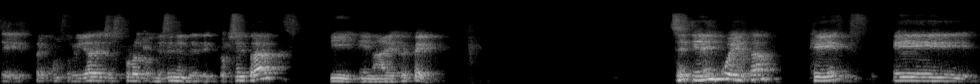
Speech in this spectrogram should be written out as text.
de, reconstruida de esos protones en el detector central y en AFP. Se tiene en cuenta que eh,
